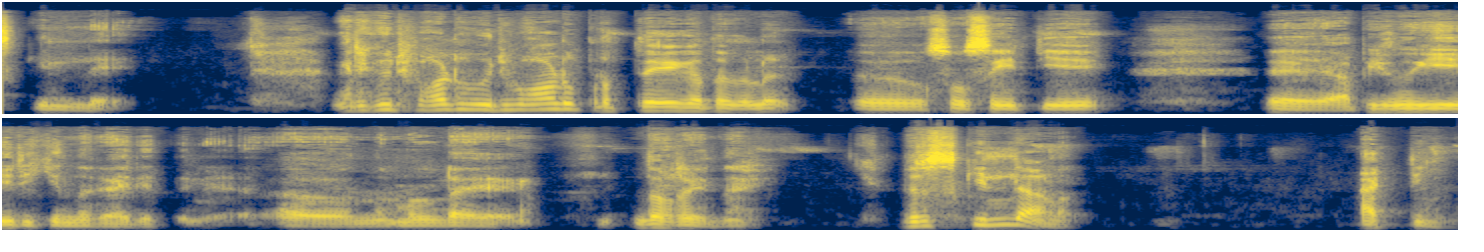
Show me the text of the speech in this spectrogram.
സ്കില്ല് അങ്ങനെ ഒരുപാട് ഒരുപാട് പ്രത്യേകതകൾ സൊസൈറ്റിയെ അഭിമുഖീകരിക്കുന്ന കാര്യത്തിൽ നമ്മളുടെ എന്താ പറയുന്നത് ഇതൊരു സ്കില്ലാണ് ആക്ടിങ്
